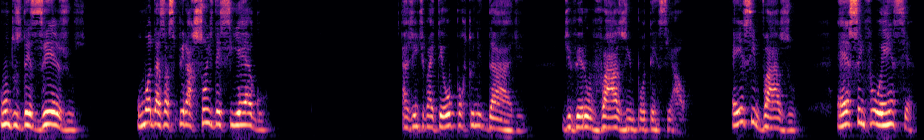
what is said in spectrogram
um dos desejos, uma das aspirações desse ego, a gente vai ter oportunidade de ver o vaso em potencial. É esse vaso, é essa influência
